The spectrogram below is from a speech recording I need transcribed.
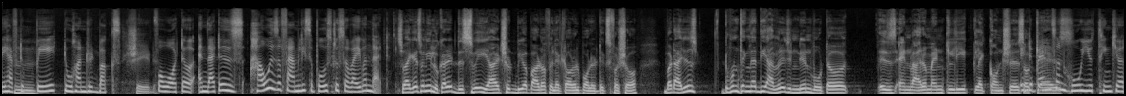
they have to Mm. pay 200 bucks Shade. for water and that is how is a family supposed to survive on that So I guess when you look at it this way, yeah, it should be a part of electoral politics for sure. But I just don't think that the average Indian voter is environmentally like conscious it or depends cares. on who you think your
